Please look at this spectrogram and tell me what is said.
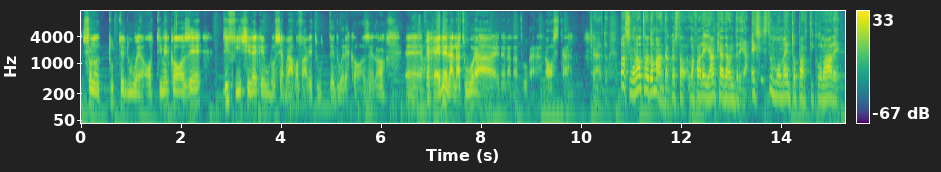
Sono tutte e due ottime cose, difficile che uno sia bravo a fare tutte e due le cose, no? eh, perché è nella natura, è nella natura nostra. Certo. Massimo, un'altra domanda, questa la farei anche ad Andrea. Esiste un momento particolare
